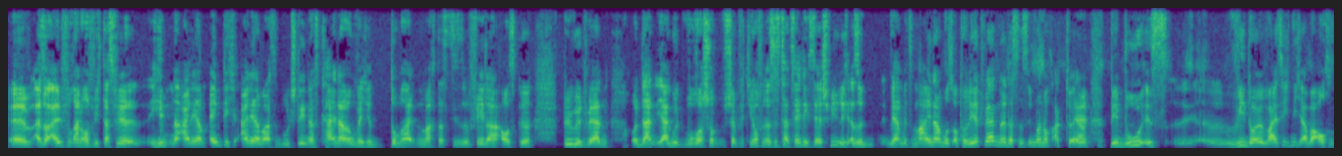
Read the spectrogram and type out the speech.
Ähm, also allen voran hoffe ich, dass wir hinten einiger, endlich einigermaßen gut stehen, dass keiner irgendwelche Dummheiten macht, dass diese Fehler ausgebügelt werden. Und dann, ja gut, woraus schöpfe ich die Hoffnung? Das ist tatsächlich sehr schwierig. Also wir haben jetzt Meiner, muss operiert werden, ne? das ist immer noch aktuell. Ja. Bebu ist, äh, wie doll, weiß ich nicht, aber auch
